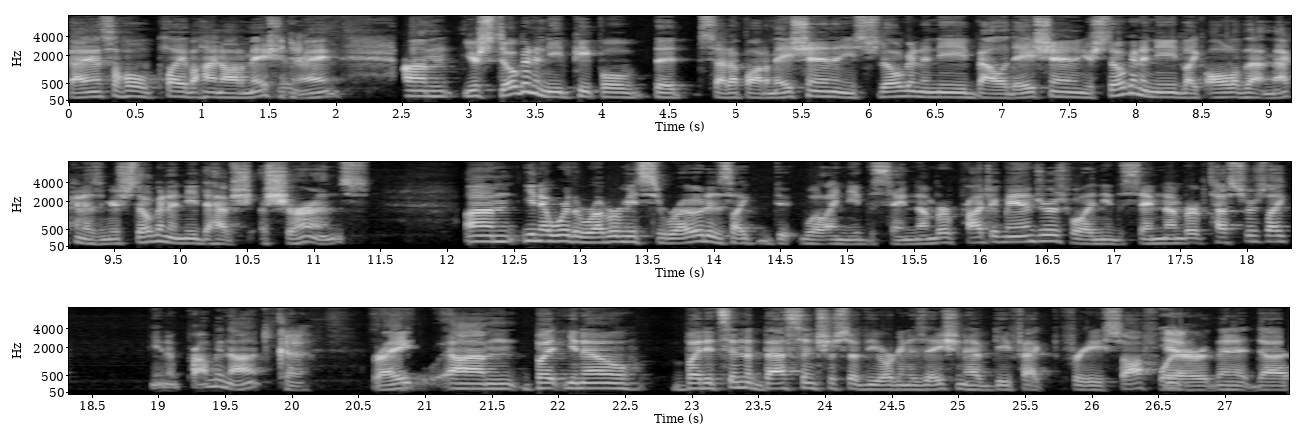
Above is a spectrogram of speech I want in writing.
And that's the whole play behind automation, yeah. right? Um, you're still going to need people that set up automation and you're still going to need validation and you're still going to need like all of that mechanism. You're still going to need to have assurance um, you know, where the rubber meets the road is like, do, will I need the same number of project managers? Will I need the same number of testers? Like, you know, probably not. Okay. Right. Um, but, you know, but it's in the best interest of the organization to have defect free software yeah. than it does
